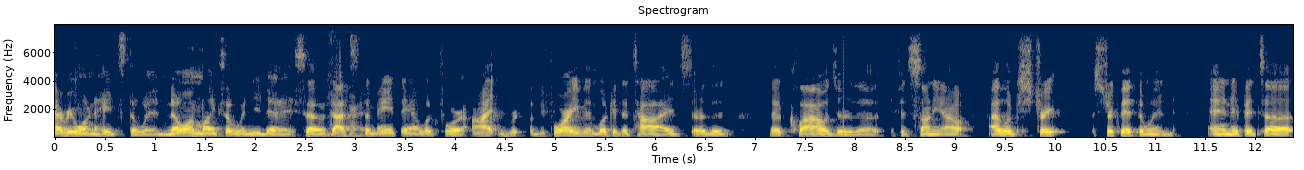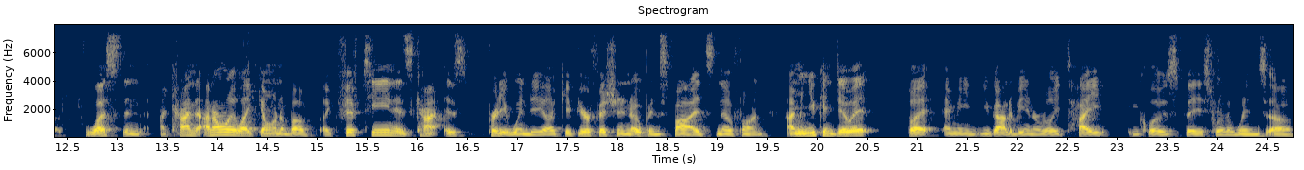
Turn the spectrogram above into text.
everyone hates the wind. No one likes a windy day. So that's right. the main thing I look for. I before I even look at the tides or the the clouds or the if it's sunny out, I look straight strictly at the wind. And if it's a less than I kind of I don't really like going above like 15 is kind is pretty windy. Like if you're fishing an open spot, it's no fun. I mean, you can do it, but I mean, you got to be in a really tight enclosed space where the wind's uh,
